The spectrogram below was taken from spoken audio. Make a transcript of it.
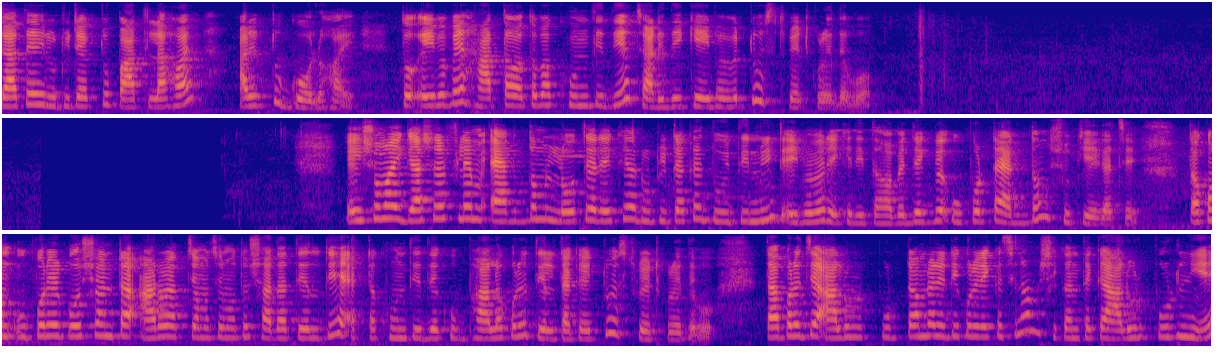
যাতে রুটিটা একটু পাতলা হয় আর একটু গোল হয়। তো এইভাবে হাতা অথবা খুন্তি দিয়ে চারিদিকে এইভাবে একটু স্প্রেড করে দেবো। এই সময় গ্যাসের ফ্লেম একদম লোতে রেখে রুটিটাকে দুই তিন মিনিট এইভাবে রেখে দিতে হবে। দেখবে উপরটা একদম শুকিয়ে গেছে। তখন উপরের পোর্শনটা আরও এক চামচের মতো সাদা তেল দিয়ে একটা খুন্তি দিয়ে খুব ভালো করে তেলটাকে একটু স্প্রেড করে দেবো। তারপরে যে আলুর পুরটা আমরা রেডি করে রেখেছিলাম, সেখান থেকে আলুর পুর নিয়ে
